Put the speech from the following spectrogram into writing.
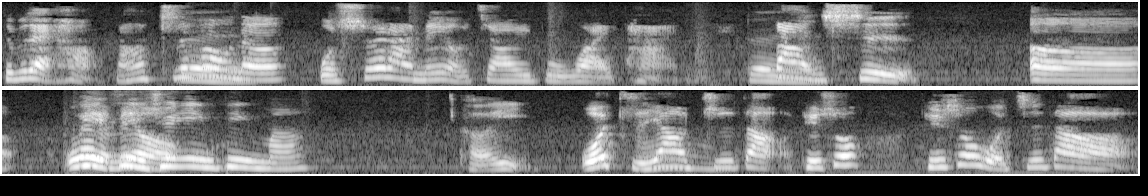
对不对？好，然后之后呢，我虽然没有教育部外派，但是呃，我也没有去应聘吗？可以，我只要知道，比如说，比如说我知道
